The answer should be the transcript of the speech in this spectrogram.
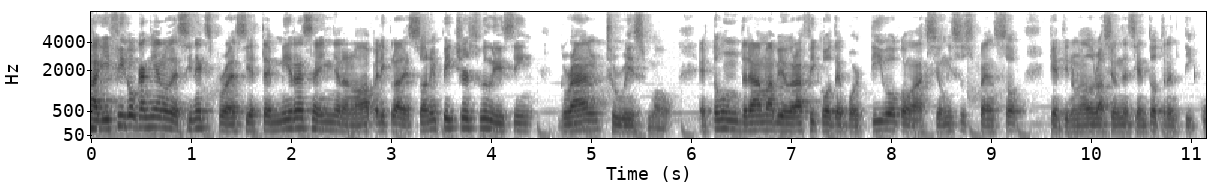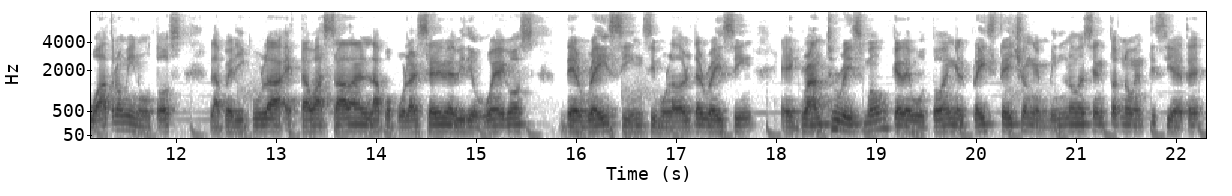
aquí Fico Cañano de Cine Express y esta es mi reseña de la nueva película de Sony Pictures Releasing, Gran Turismo. Esto es un drama biográfico deportivo con acción y suspenso que tiene una duración de 134 minutos. La película está basada en la popular serie de videojuegos de racing, simulador de racing, eh, Gran Turismo, que debutó en el PlayStation en 1997.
